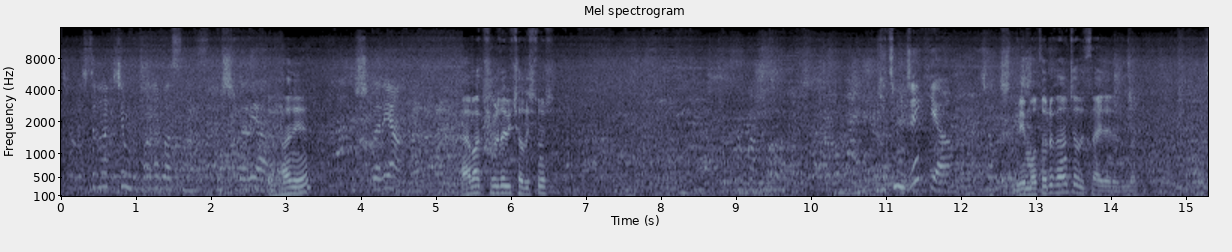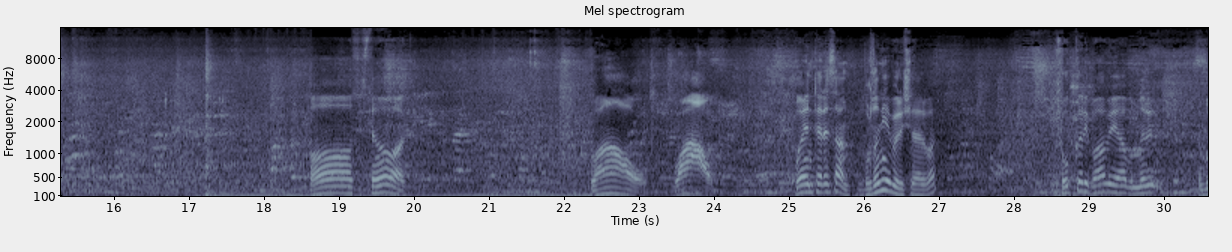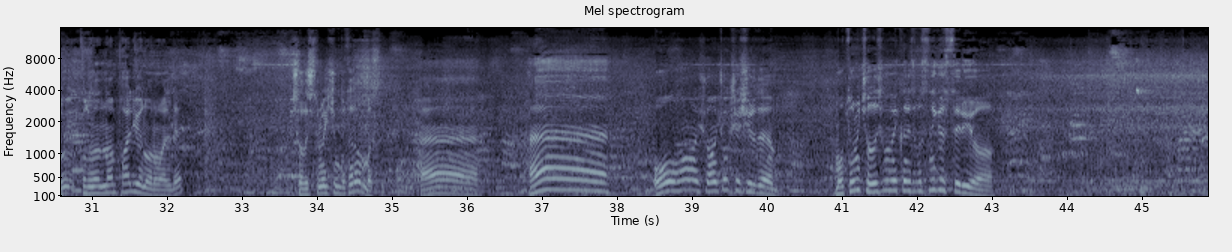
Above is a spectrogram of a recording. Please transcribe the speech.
Çalıştırmak için butona basın. Işıkları yandı. E, Hani? Işıkları yandı. Ha bak şurada bir çalışmış. Gitmeyecek ya. Çalış. Bir motoru falan çalışsaydı en azından. Aa sisteme bak. Wow. Wow. Bu enteresan. Burada niye böyle şeyler var? Çok garip abi ya bunları bu kullanılan palyo normalde. Çalıştırmak için butona mı basın? Ha. Ha. Oha şu an çok şaşırdım. Motorun çalışma mekanizmasını gösteriyor.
